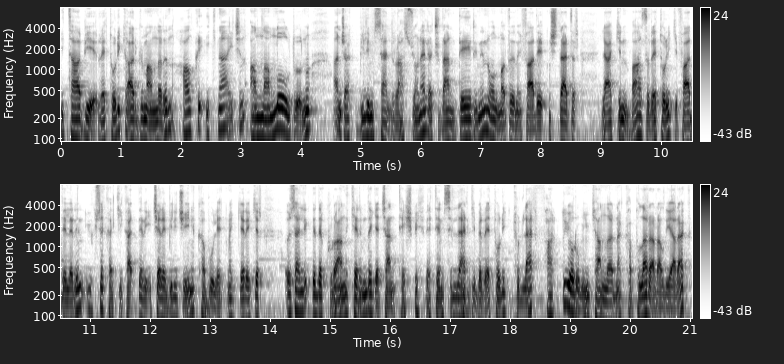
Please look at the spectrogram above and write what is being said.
hitabi retorik argümanların halkı ikna için anlamlı olduğunu ancak bilimsel, rasyonel açıdan değerinin olmadığını ifade etmişlerdir. Lakin bazı retorik ifadelerin yüksek hakikatleri içerebileceğini kabul etmek gerekir. Özellikle de Kur'an-ı Kerim'de geçen teşbih ve temsiller gibi retorik türler farklı yorum imkanlarına kapılar aralayarak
